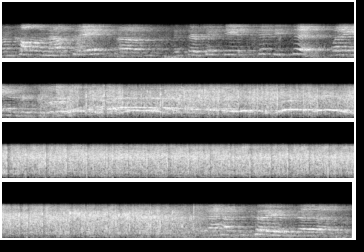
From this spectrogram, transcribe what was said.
I'm calling them out today. Um, it's their 50th, 55th wedding anniversary. And I have to tell you that, uh,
